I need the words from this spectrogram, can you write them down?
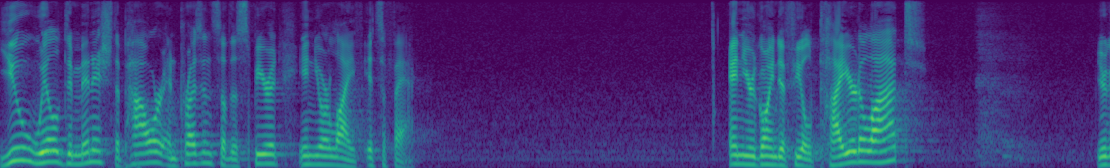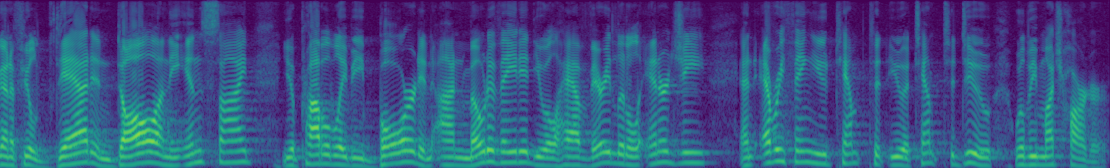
you will diminish the power and presence of the Spirit in your life. It's a fact. And you're going to feel tired a lot. You're going to feel dead and dull on the inside. You'll probably be bored and unmotivated. You will have very little energy, and everything you attempt to, you attempt to do will be much harder.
